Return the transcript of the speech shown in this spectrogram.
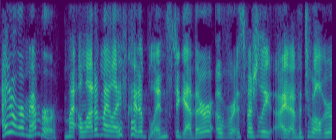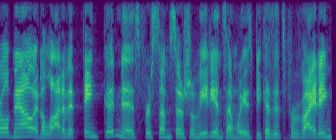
I don't remember. My, a lot of my life kind of blends together over, especially I have a 12 year old now, and a lot of it, thank goodness for some social media in some ways, because it's providing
